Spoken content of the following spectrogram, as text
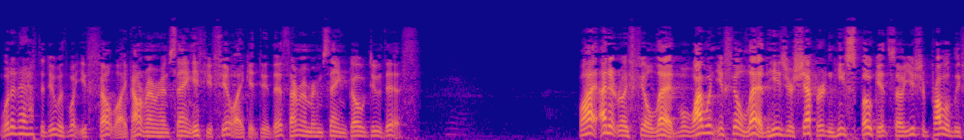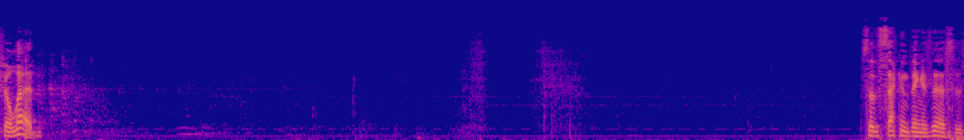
what did it have to do with what you felt like? I don't remember him saying, if you feel like it, do this. I remember him saying, go do this. Well, I, I didn't really feel led. Well, why wouldn't you feel led? He's your shepherd and he spoke it, so you should probably feel led. So the second thing is this is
